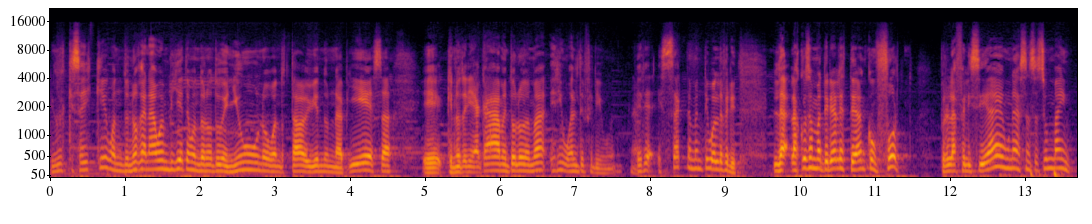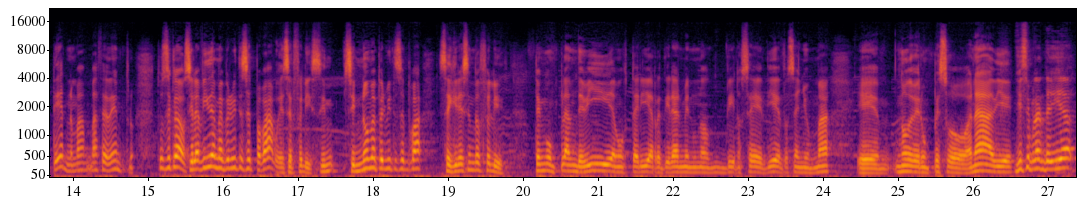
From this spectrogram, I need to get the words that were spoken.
Digo, es que ¿sabéis qué? Cuando no ganaba buen billete, cuando no tuve ni uno, cuando estaba viviendo en una pieza, eh, que no tenía cama y todo lo demás, era igual de feliz, weón. Era exactamente igual de feliz. La- las cosas materiales te dan confort, pero la felicidad es una sensación más interna, más, más de adentro. Entonces, claro, si la vida me permite ser papá, voy a ser feliz. Si, si no me permite ser papá, seguiré siendo feliz. Tengo un plan de vida, me gustaría retirarme en unos, no sé, 10, 12 años más, eh, no deber un peso a nadie. ¿Y ese plan de vida,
